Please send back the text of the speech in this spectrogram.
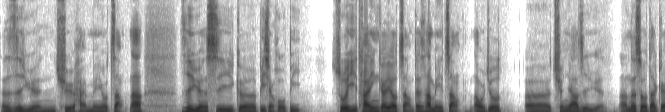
但是日元却还没有涨。那日元是一个避险货币，所以它应该要涨，但是它没涨，那我就呃全压日元。那那时候大概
